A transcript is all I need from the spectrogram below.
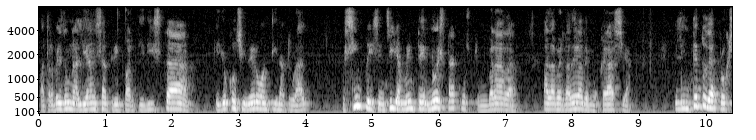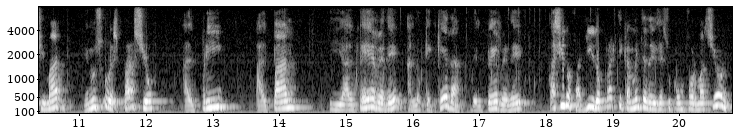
a través de una alianza tripartidista que yo considero antinatural, pues simple y sencillamente no está acostumbrada a la verdadera democracia. El intento de aproximar en un solo espacio al PRI, al PAN y al PRD, a lo que queda del PRD, ha sido fallido prácticamente desde su conformación,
